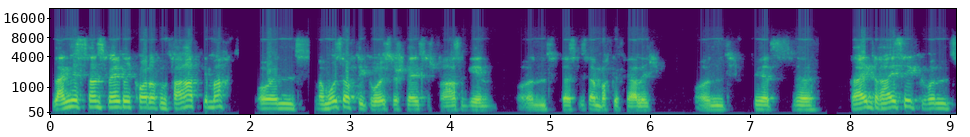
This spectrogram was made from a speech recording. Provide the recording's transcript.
Langdistanz-Weltrekord auf dem Fahrrad gemacht und man muss auf die größte, schnellste Straße gehen und das ist einfach gefährlich. Und ich bin jetzt äh, 33 und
